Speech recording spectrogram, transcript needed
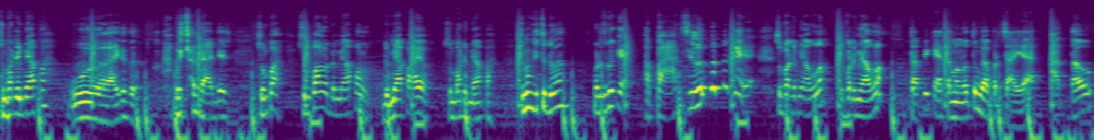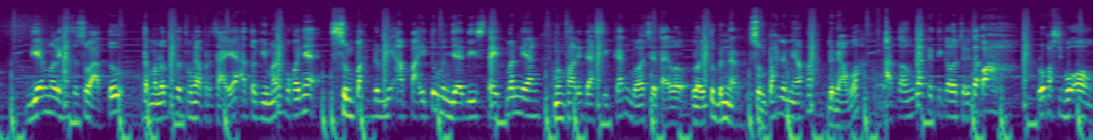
Sumpah demi apa? Wah itu tuh. Bercandaan dia sumpah sumpah lo demi apa lo? Demi apa? Ayo sumpah demi apa? Cuma gitu doang. Menurut gue kayak apaan sih lo? Kayak sumpah demi Allah sumpah demi Allah. Tapi kayak temen lo tuh nggak percaya atau dia melihat sesuatu temen lo tuh tetap nggak percaya atau gimana pokoknya sumpah demi apa itu menjadi statement yang memvalidasikan bahwa cerita lo lo itu benar sumpah demi apa? Demi Allah? Atau enggak ketika lo cerita wah lo pasti bohong.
